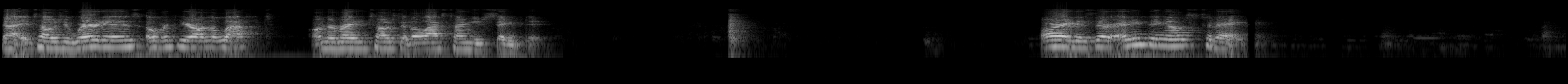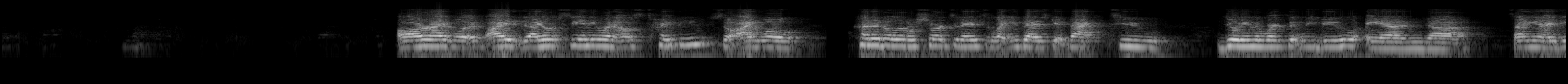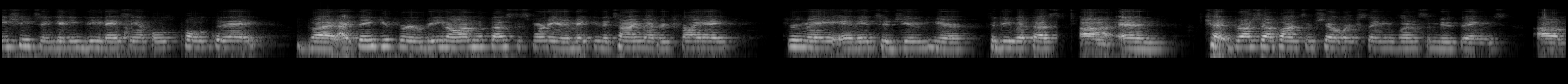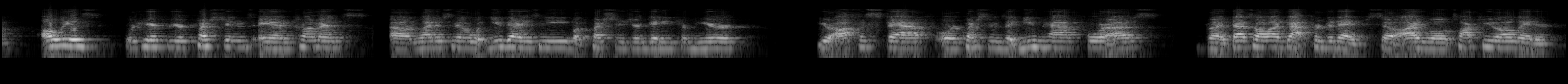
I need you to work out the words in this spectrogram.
that it tells you where it is over here on the left. On the right, it tells you the last time you saved it. All right, is there anything else today? All right, well, if I, I don't see anyone else typing, so I will cut it a little short today to let you guys get back to doing the work that we do and uh, signing ID sheets and getting DNA samples pulled today. But I thank you for being on with us this morning and making the time every Friday through May and into June here to be with us uh, and brush up on some ShoWorks things, learn some new things. Um, always, we're here for your questions and comments. Um, let us know what you guys need, what questions you're getting from your your office staff, or questions that you have for us. But that's all I've got for today. So I will talk to you all later.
